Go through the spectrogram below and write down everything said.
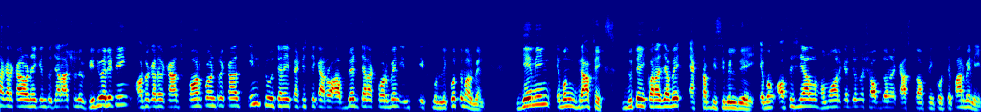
থাকার কারণে কিন্তু যারা আসলে ভিডিও এডিটিং অটোক্যাডের কাজ পাওয়ার পয়েন্টের কাজ ইন ফিউচার এই প্যাকেজটিকে আরও আপডেট যারা করবেন স্মুথলি করতে পারবেন। গেমিং এবং গ্রাফিক্স দুটেই করা যাবে একটা পিসি বিল দিয়েই। এবং অফিসিয়াল হোমওয়ার্কের জন্য সব ধরনের কাজ তো আপনি করতে পারবেনই।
